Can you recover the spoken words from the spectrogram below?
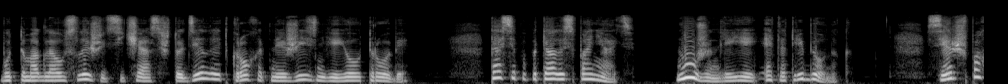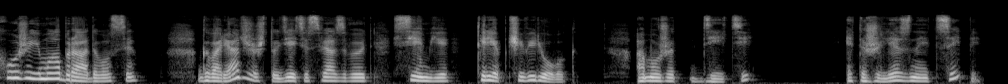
будто могла услышать сейчас, что делает крохотная жизнь в ее утробе. Тася попыталась понять, нужен ли ей этот ребенок. Серж, похоже, ему обрадовался. Говорят же, что дети связывают семьи крепче веревок. А может, дети? Это железные цепи,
